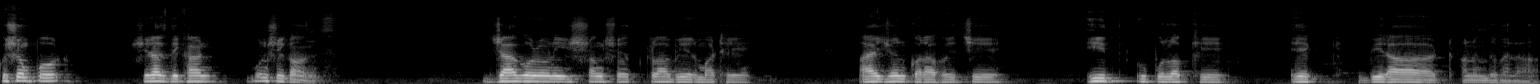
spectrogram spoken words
কুসুমপুর সিরাজদি খান মুন্সীগঞ্জ। জাগরণী সংসদ ক্লাবের মাঠে আয়োজন করা হয়েছে ঈদ উপলক্ষে এক বিরাট আনন্দমেলা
